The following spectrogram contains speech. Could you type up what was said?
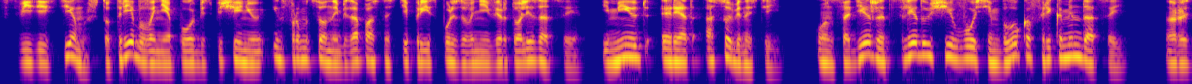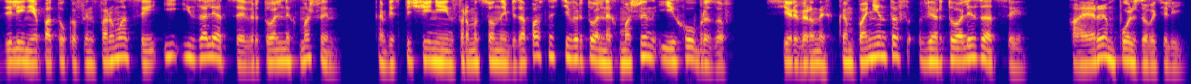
в связи с тем, что требования по обеспечению информационной безопасности при использовании виртуализации имеют ряд особенностей. Он содержит следующие 8 блоков рекомендаций. Разделение потоков информации и изоляция виртуальных машин. Обеспечение информационной безопасности виртуальных машин и их образов. Серверных компонентов виртуализации. ARM пользователей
